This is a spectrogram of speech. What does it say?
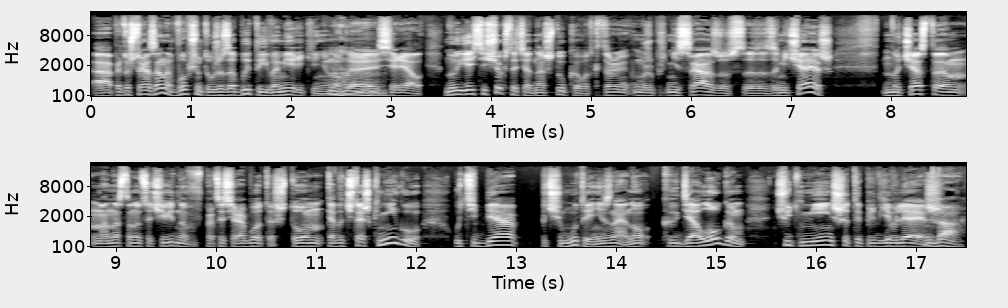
А при том, что «Розана», в общем-то, уже забытый и в Америке немного Мгм. сериал. Ну, есть еще, кстати, одна штука, вот, которую, может быть, не сразу с- замечаешь, но часто она становится очевидна в процессе работы, что когда читаешь книгу, у тебя почему-то, я не знаю, но к диалогам чуть меньше ты предъявляешь. Да,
